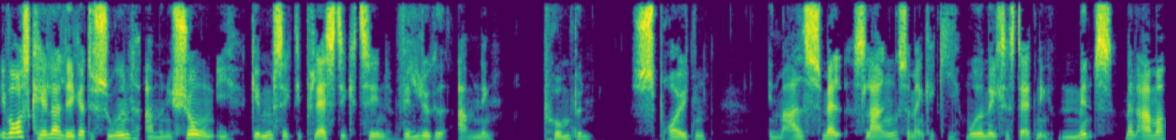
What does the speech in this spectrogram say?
I vores kælder ligger desuden ammunition i gennemsigtig plastik til en vellykket amning. Pumpen, sprøjten, en meget smal slange, som man kan give modermælkserstatning, mens man ammer.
